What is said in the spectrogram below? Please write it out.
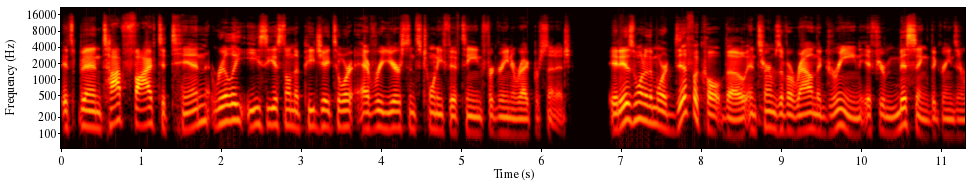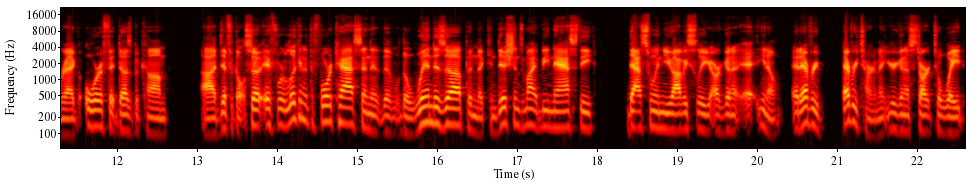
it's been top five to ten, really easiest on the PGA Tour every year since 2015 for green and reg percentage. It is one of the more difficult though in terms of around the green if you're missing the greens and reg, or if it does become uh, difficult. So if we're looking at the forecast and the, the, the wind is up and the conditions might be nasty, that's when you obviously are gonna eh, you know at every every tournament you're gonna start to wait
